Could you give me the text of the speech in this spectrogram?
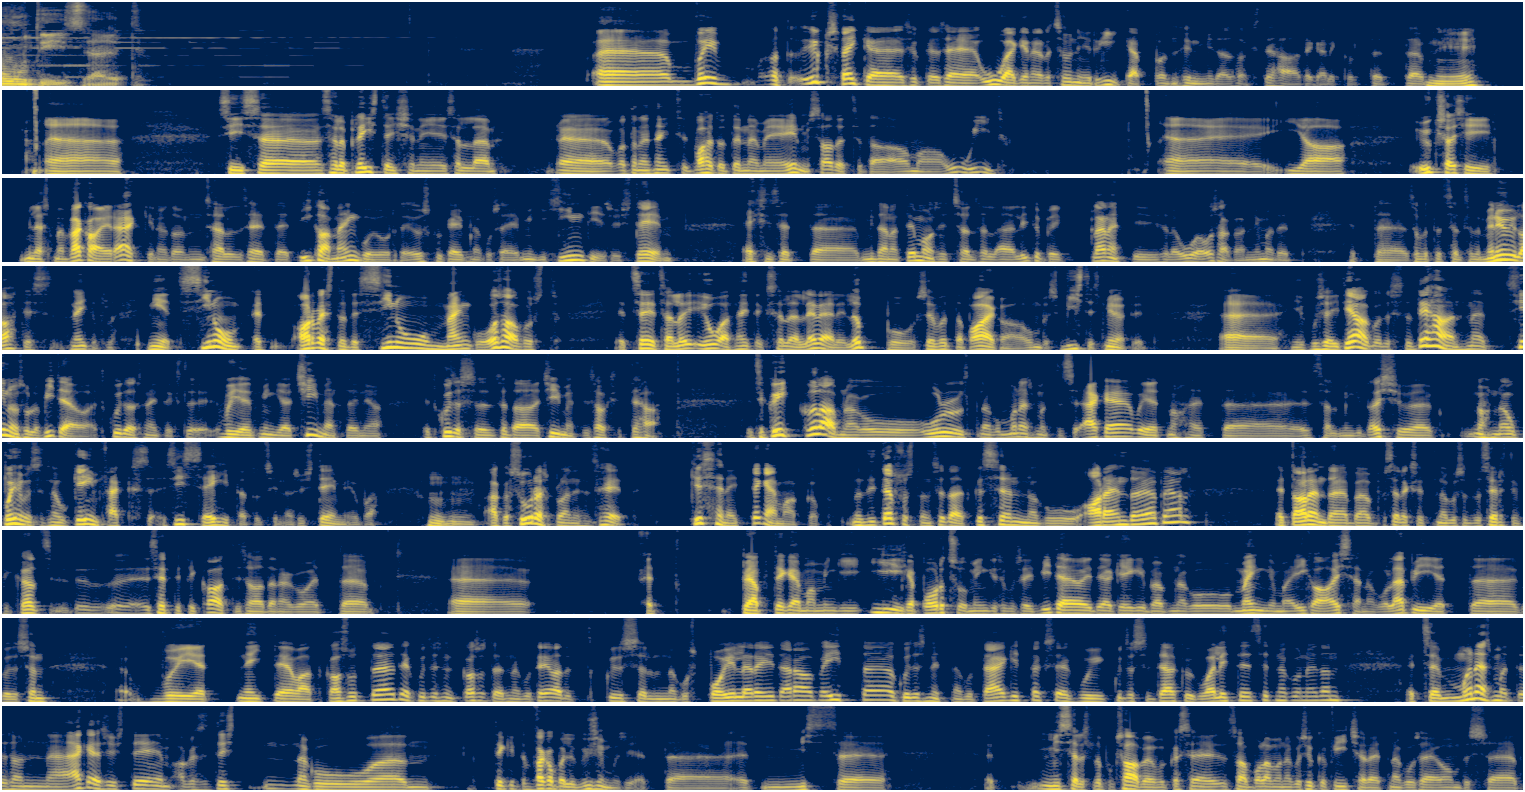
uudised. Äh, Võib, oota, üks väike niisugune see uue generatsiooni recap on siin, mida saaks teha tegelikult, et nii? äh, siis äh, selle PlayStationi selle äh,, vaata nad näitasid vahetult enne meie eelmist saadet seda oma UI-d äh, ja üks asi, millest me väga ei rääkinud, on seal see, et, et iga mängu juurde justkui käib nagu see mingi hindisüsteem, ehk siis et äh, mida nad demosid seal selle Little Big Planeti selle uue osaga, on niimoodi, et et äh, sa võtad sealt selle menüü lahti ja siis näitab sulle. nii, et sinu, et arvestades sinu mängu osavust, et see, et sa jõuad näiteks selle leveli lõppu, see võtab aega umbes viisteist minutit. Ja kui sa ei tea, kuidas seda teha, näed, siin on sulle video, et kuidas näiteks, või et mingi achievement on ju, et kuidas sa seda achievement'i saaksid teha et see kõik kõlab nagu hullult nagu mõnes mõttes äge või et noh, et äh, seal mingeid asju noh, nagu põhimõtteliselt nagu GameFAQs sisse ehitatud sinna süsteemi juba. aga suures plaanis on see, et kes see neid tegema hakkab, nad ei täpsustanud seda, et kas see on nagu arendaja peal, et arendaja peab selleks, et nagu seda sertifikaat, sertifikaati saada nagu, et äh, et peab tegema mingi ilge portsu mingisuguseid videoid ja keegi peab nagu mängima iga asja nagu läbi, et äh, kuidas see on, või et neid teevad kasutajad ja kuidas need kasutajad nagu teevad, et kuidas seal nagu spoilereid ära peita ja kuidas neid nagu tag itakse ja kui, kuidas sa tead, kui kvaliteetsed nagu need on, et see mõnes mõttes on äge süsteem, aga see tõesti nagu ähm, tekitab väga palju küsimusi, et, et mis see et mis sellest lõpuks saab ja kas see saab olema nagu niisugune feature, et nagu see umbes see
